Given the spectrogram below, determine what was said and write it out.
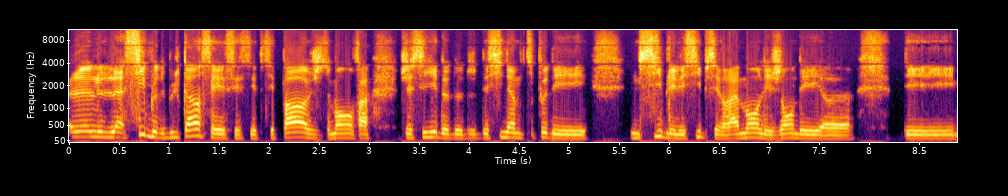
la cible de bulletin, c'est c'est pas justement, enfin, j'ai essayé de, de, de, dessiner un petit peu des une cible et les cibles, c'est vraiment les gens des euh, des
